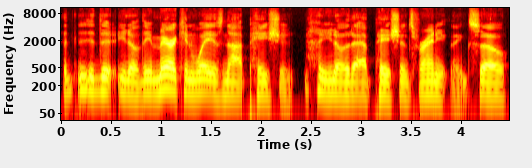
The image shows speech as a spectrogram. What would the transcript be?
the, you know the american way is not patient you know to have patience for anything. So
